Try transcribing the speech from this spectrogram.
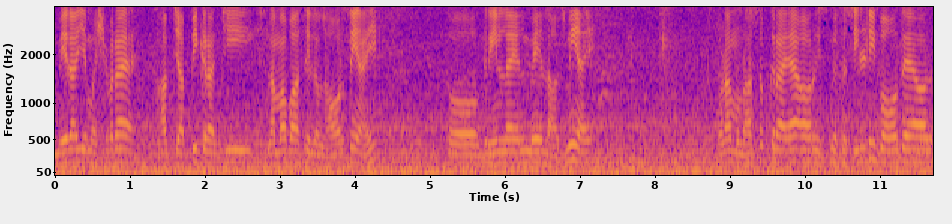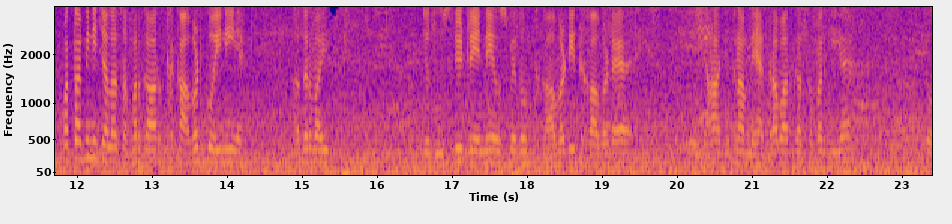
मेरा ये मशवरा है आप जब भी कराची इस्लामाबाद से लाहौर से आएँ तो ग्रीन लाइन में लाजमी आए। बड़ा मुनासब कराया और इसमें फैसिलिटी बहुत है और पता भी नहीं चला सफ़र का और थकावट कोई नहीं है। अदरवाइज़ जो दूसरी ट्रेन है, उसमें तो थकावट ही थकावट है। इस, यहाँ जितना हमने हैदराबाद का सफ़र किया है तो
